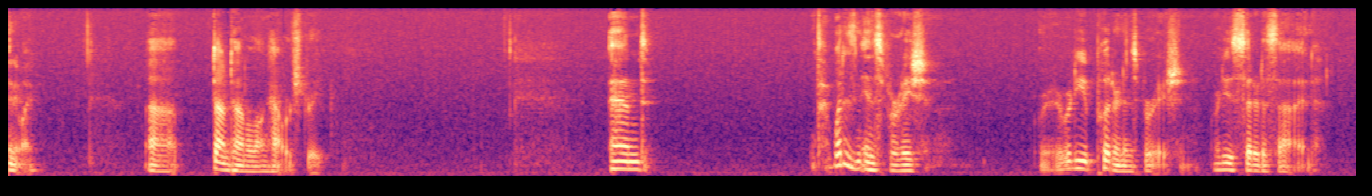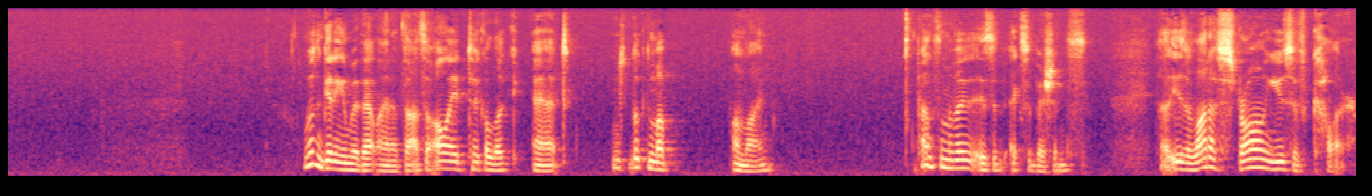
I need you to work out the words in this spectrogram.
Anyway, uh, downtown along Howard Street. And what is an inspiration? Where, where do you put an inspiration? Where do you set it aside? I wasn't getting in with that line of thought, so all I took a look at, looked them up online. Found some of his exhibitions. So there's a lot of strong use of color.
